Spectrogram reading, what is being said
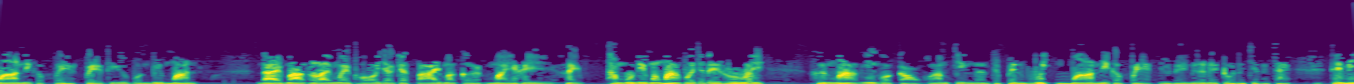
มานนี่ก็เปรตเปรตที่อยู่บนวิมาน ได้มากเท่าไหร่ไม่พออยากจะตายมาเกิดใหม่ให้ ให้ทำบุญอีกมากๆ เพื่อจะได้รวยขึ้นมากยิ่งกว่าเก่าความจริงนั่นจะเป็นวิมานนี่ก็เปรตอยู่ในเนื้อในตัวในจิตในใจที่มี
